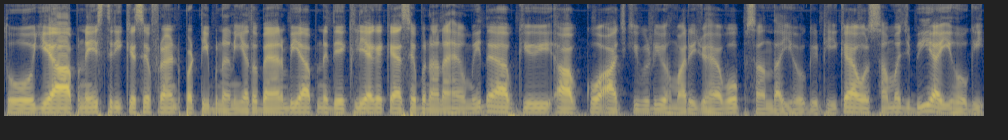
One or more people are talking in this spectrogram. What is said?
तो ये आपने इस तरीके से फ्रंट पट्टी बनानी है। तो बैन भी आपने देख लिया कि कैसे बनाना है। उम्मीद है आपकी, आपको आज की वीडियो हमारी जो है वो पसंद आई होगी, ठीक है? और समझ भी आई होगी।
